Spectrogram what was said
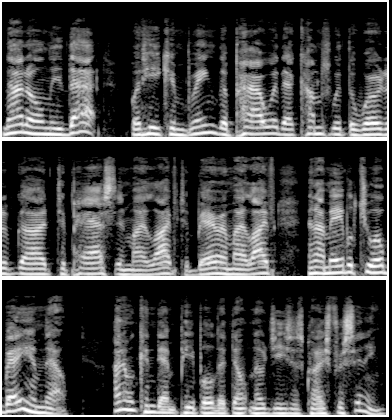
Not only that, but He can bring the power that comes with the Word of God to pass in my life, to bear in my life, and I'm able to obey Him now. I don't condemn people that don't know Jesus Christ for sinning.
